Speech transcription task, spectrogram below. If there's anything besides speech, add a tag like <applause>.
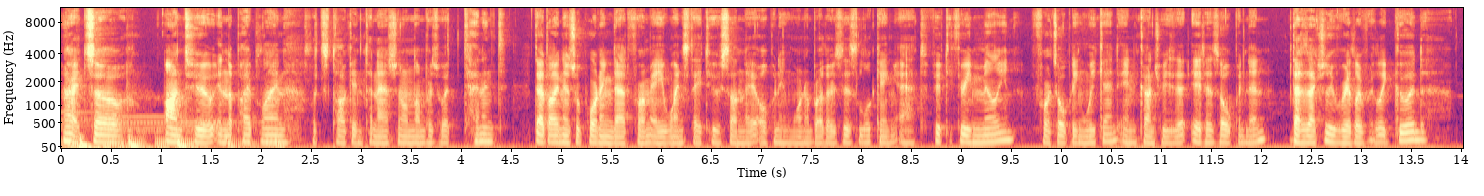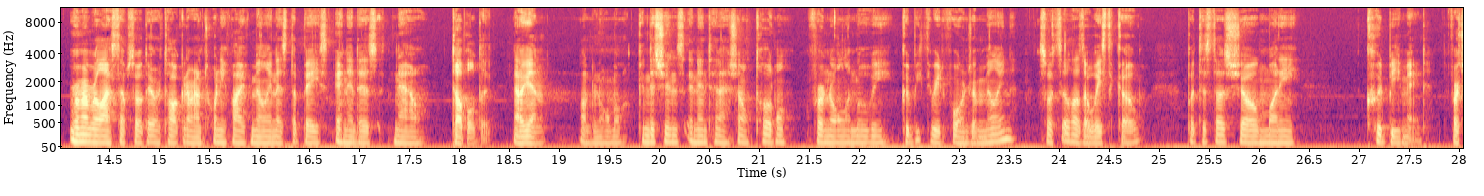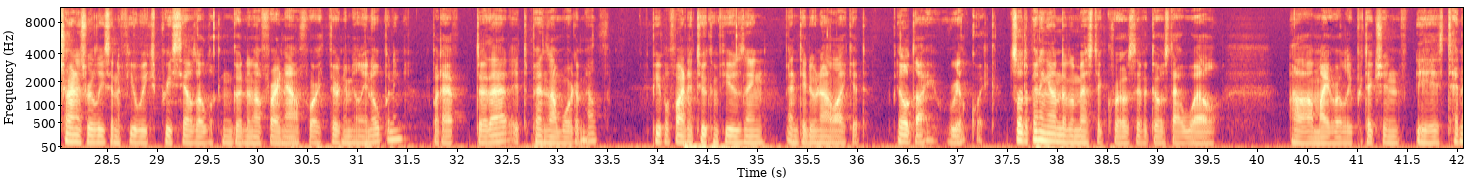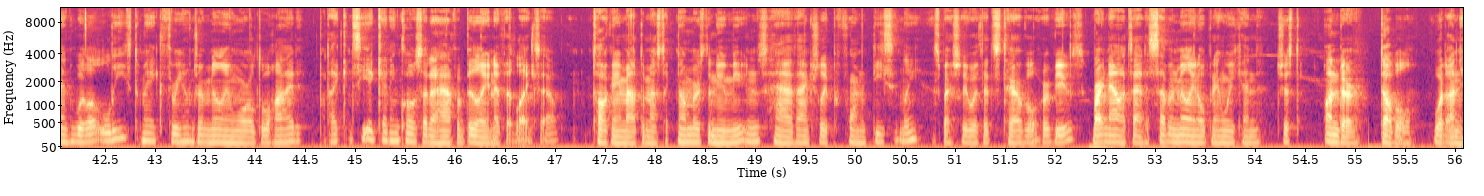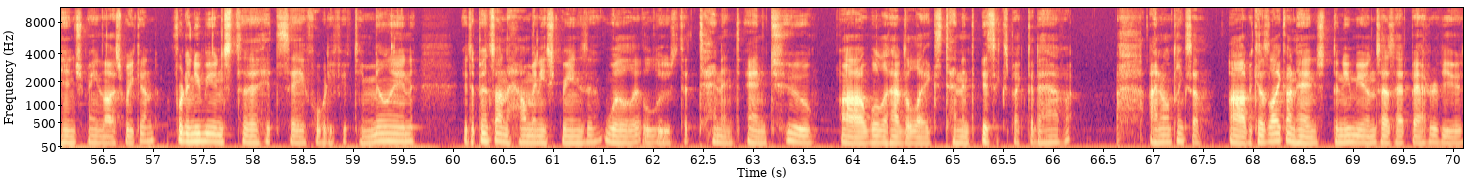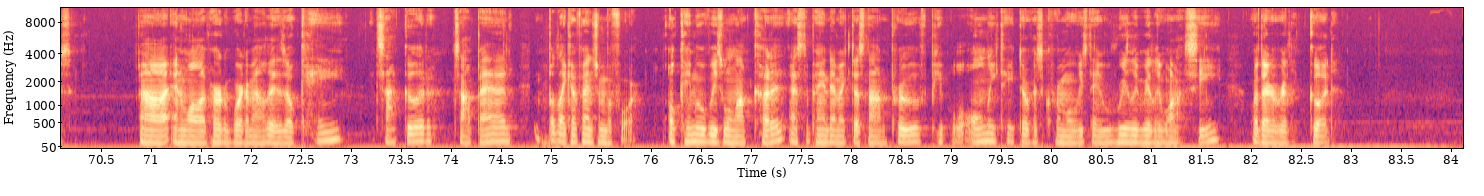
Alright, so on to In the Pipeline. Let's talk international numbers with Tenet. Deadline is reporting that from a Wednesday to Sunday opening, Warner Brothers is looking at 53 million for its opening weekend in countries that it has opened in. That is actually really, really good. Remember last episode they were talking around 25 million as the base, and it has now doubled it. Now again, under normal conditions, an international total for a Nolan movie could be three to 400 million, so it still has a ways to go. But this does show money could be made. For China's release in a few weeks, pre-sales are looking good enough right now for a 30 million opening, but after that, it depends on word of mouth people find it too confusing and they do not like it, it'll die real quick. So depending on the domestic gross, if it goes that well, uh, my early prediction is Tenet will at least make 300 million worldwide, but I can see it getting closer to half a billion if it legs out. Talking about domestic numbers, the New Mutants have actually performed decently, especially with its terrible reviews. Right now, it's at a 7 million opening weekend, just under double what Unhinged made last weekend. For the New Mutants to hit, say, 40 50 million, it depends on how many screens will it lose to Tenet and two, uh, will it have the legs Tenet is expected to have? <sighs> I don't think so. Uh, because, like Unhinged, The New Mutants has had bad reviews. Uh, and while I've heard word of mouth is okay, it's not good, it's not bad. But, like I've mentioned before, okay movies will not cut it as the pandemic does not improve. People will only take the risk for movies they really, really want to see or that are really good.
